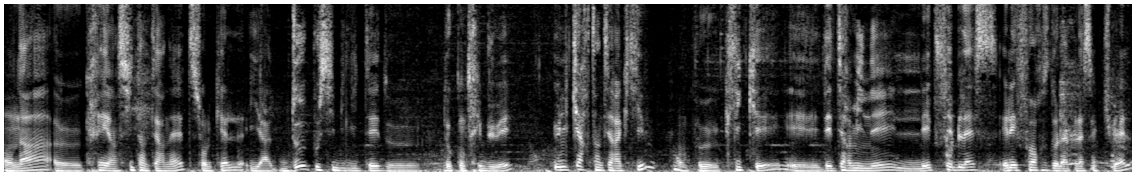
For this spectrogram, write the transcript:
on a euh, créé un site internet sur lequel il y a deux possibilités de contribuer une carte interactive. On peut cliquer et déterminer les faiblesses et les forces de la place actuelle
